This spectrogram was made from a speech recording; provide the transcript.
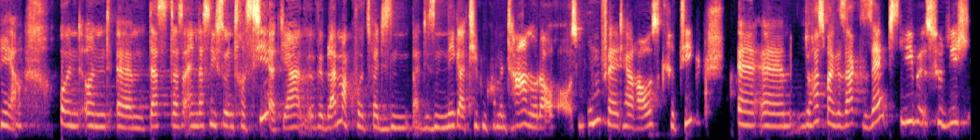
Ja, und, und ähm, dass, dass einen das nicht so interessiert, ja, wir bleiben mal kurz bei diesen, bei diesen negativen Kommentaren oder auch aus dem Umfeld heraus Kritik. Äh, äh, du hast mal gesagt, Selbstliebe ist für dich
